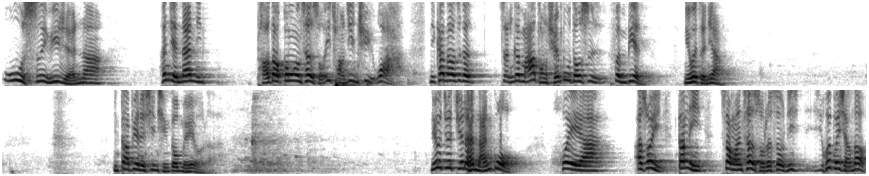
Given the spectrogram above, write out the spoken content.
勿施于人呐。很简单，你跑到公共厕所一闯进去，哇！你看到这个整个马桶全部都是粪便，你会怎样？你大便的心情都没有了，你会觉得觉得很难过，会啊。啊，所以当你上完厕所的时候，你你会不会想到，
